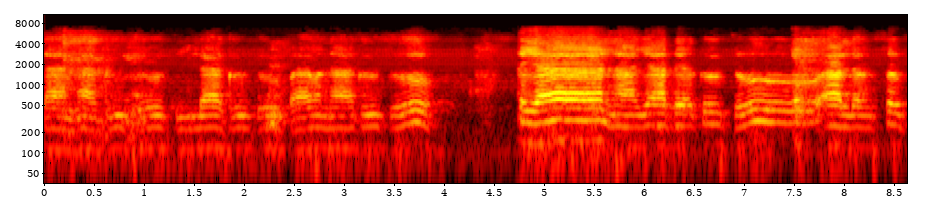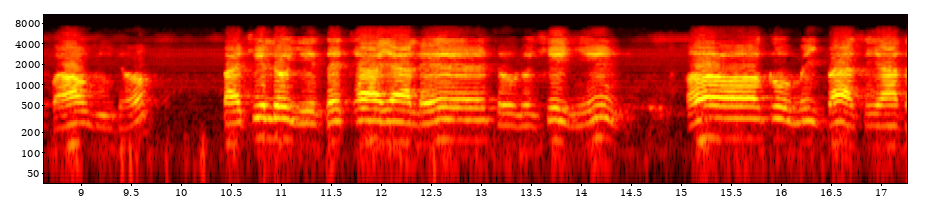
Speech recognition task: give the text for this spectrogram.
ဒါနကုသိုလ်သီလကုသိုလ်ဘာဝနာကုသိုလ် တရားနာရတဲ့ကုသိုလ်အလုံးစုပ်ပေါင်းပြီးတော့ပါချစ်လို့ရသက်ချရလဲဆိုလို့ရှိရင်ဩကိုမိဘဆရာသ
